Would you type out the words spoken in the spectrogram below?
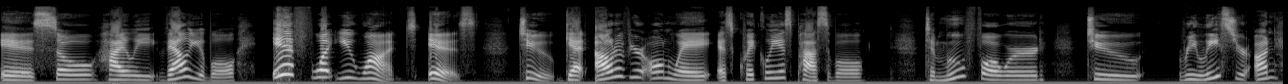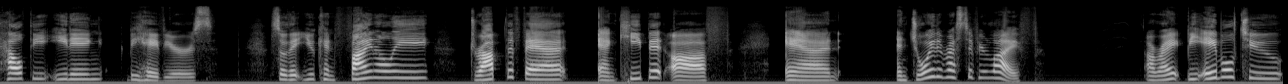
is so highly valuable if what you want is to get out of your own way as quickly as possible, to move forward, to release your unhealthy eating behaviors so that you can finally drop the fat and keep it off and enjoy the rest of your life. All right, be able to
